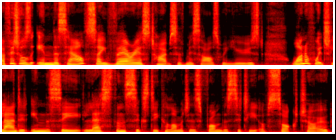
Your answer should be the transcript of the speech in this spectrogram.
Officials in the south say various types of missiles were used, one of which landed in the sea less than 60 kilometres from the city of Sokcho.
